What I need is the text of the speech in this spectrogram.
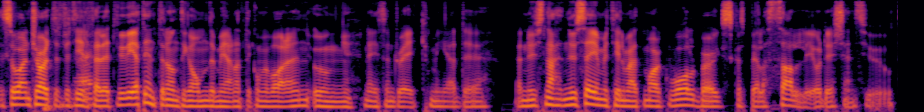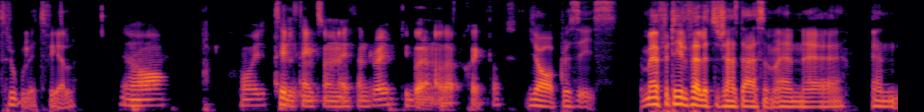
Så Uncharted för tillfället, Nej. vi vet inte någonting om det mer än att det kommer vara en ung Nathan Drake med, eh, nu, nu säger de till och med att Mark Wahlberg ska spela Sully och det känns ju otroligt fel. Ja, han var ju tilltänkt som Nathan Drake i början av det här projektet också. Ja, precis. Men för tillfället så känns det här som en, eh, en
